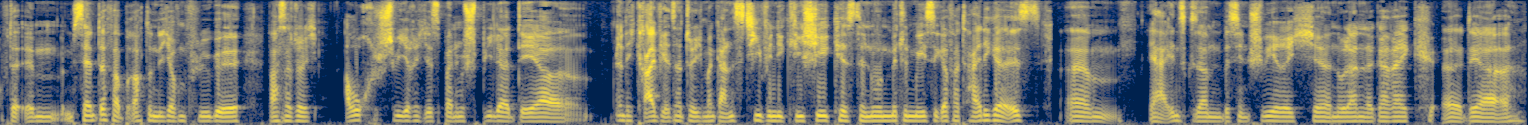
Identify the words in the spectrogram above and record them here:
auf der, im, im Center verbracht und nicht auf dem Flügel, was natürlich auch schwierig ist bei einem Spieler, der und ich greife jetzt natürlich mal ganz tief in die Klischeekiste, nur ein mittelmäßiger Verteidiger ist. Ähm, ja, insgesamt ein bisschen schwierig. Äh, Nolander Garek, äh, der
